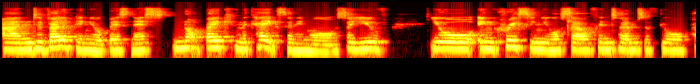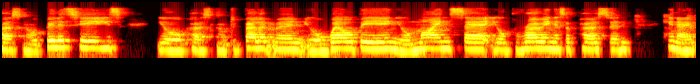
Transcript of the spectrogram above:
and developing your business, not baking the cakes anymore. So you've you're increasing yourself in terms of your personal abilities, your personal development, your well-being, your mindset, you're growing as a person, you know,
